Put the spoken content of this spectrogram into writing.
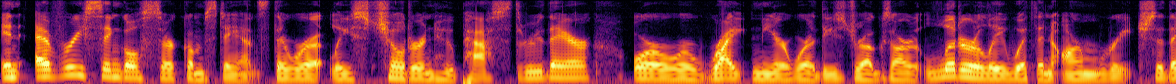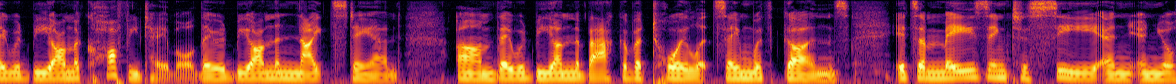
in every single circumstance, there were at least children who passed through there or were right near where these drugs are, literally within arm reach. So they would be on the coffee table, they would be on the nightstand, um, they would be on the back of a toilet. Same with guns. It's amazing to see, and, and you'll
